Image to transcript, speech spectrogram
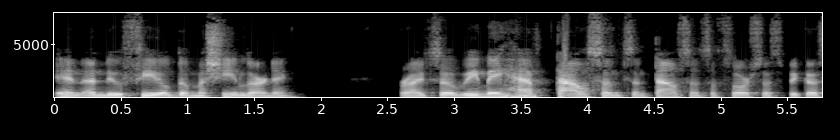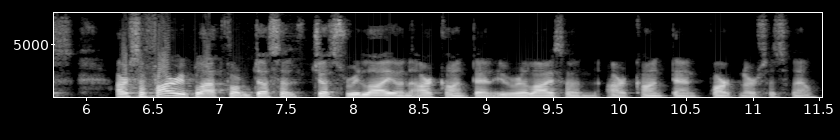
in a new field of machine learning, right? So we may mm-hmm. have thousands and thousands of sources because our Safari platform doesn't just rely on our content; it relies on our content partners as well.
